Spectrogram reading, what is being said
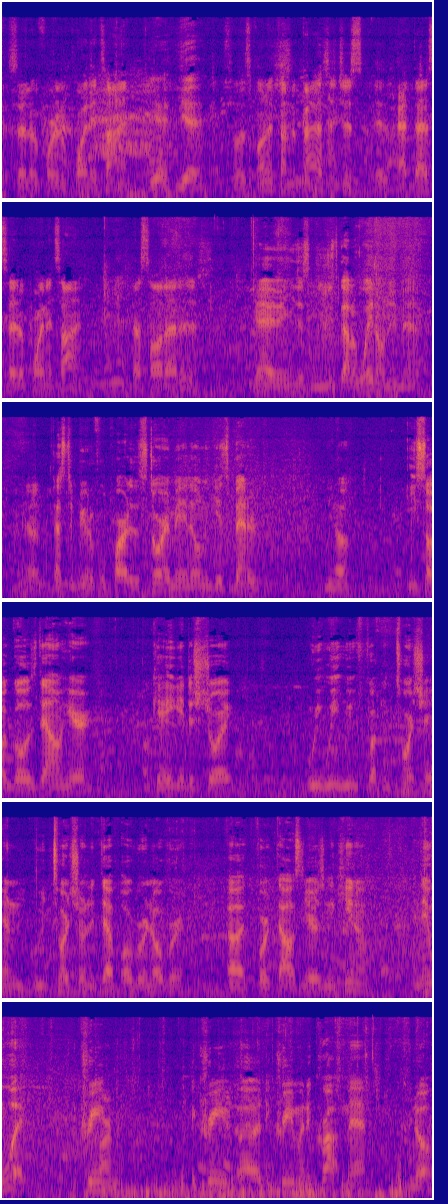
It's set up for an appointed time. Yeah, yeah, So it's going to come to pass. It's just at that set appointed time. That's all that is. yeah. Man, you just you just gotta wait on it, man. Yep. That's the beautiful part of the story, man. It only gets better. You know, Esau goes down here. Okay, he get destroyed. We we, we fucking torture him. We torture him to death over and over uh, for a thousand years in the kingdom. And then what? The cream, Carmen. the cream, uh, the cream of the crop, man. You know,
